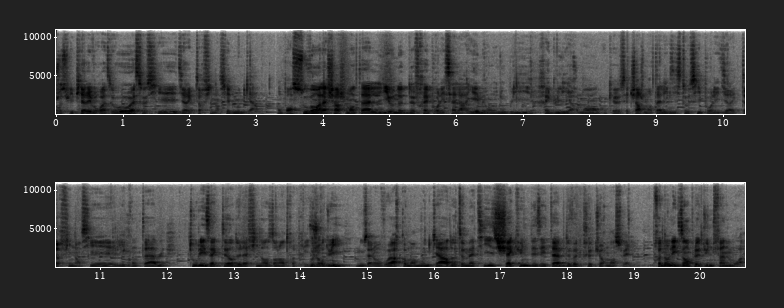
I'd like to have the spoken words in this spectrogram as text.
je suis Pierre-Yves Roiseau, associé et directeur financier de Mooncard. On pense souvent à la charge mentale liée aux notes de frais pour les salariés, mais on oublie régulièrement que cette charge mentale existe aussi pour les directeurs financiers, les comptables, tous les acteurs de la finance dans l'entreprise. Aujourd'hui, nous allons voir comment Mooncard automatise chacune des étapes de votre clôture mensuelle. Prenons l'exemple d'une fin de mois.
